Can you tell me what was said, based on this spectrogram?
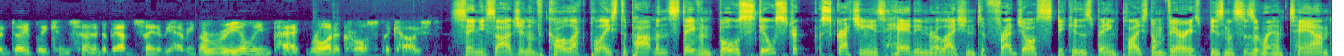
are deeply concerned about and seem to be having a real impact right across the coast. Senior Sergeant of the Colac Police Department, Stephen Bull, still str- scratching his head in relation to fragile stickers being placed on various businesses around town.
